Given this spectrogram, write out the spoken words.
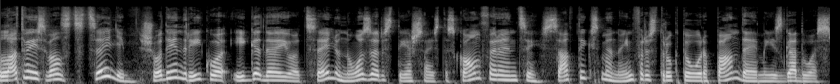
Latvijas valsts ceļi šodien rīko ikgadējo ceļu nozares tiešsaistes konferenci Satiksme un infrastruktūra pandēmijas gados.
